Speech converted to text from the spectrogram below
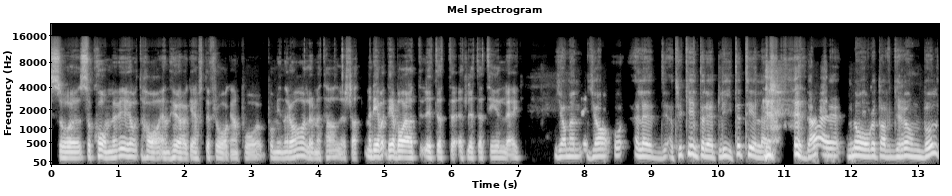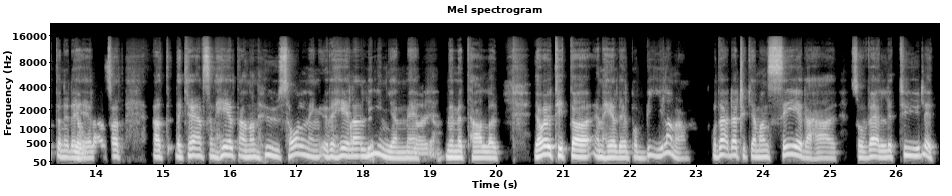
så, så kommer vi att ha en hög efterfrågan på, på mineraler, metaller. Så att, men det, det är bara ett litet, ett litet tillägg. Ja, men ja, och, eller jag tycker inte det är ett litet tillägg. det där är något av grundbulten i det jo. hela. Alltså att, att det krävs en helt annan hushållning över hela linjen med, med metaller. Jag har ju tittat en hel del på bilarna. Och där, där tycker jag man ser det här så väldigt tydligt.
